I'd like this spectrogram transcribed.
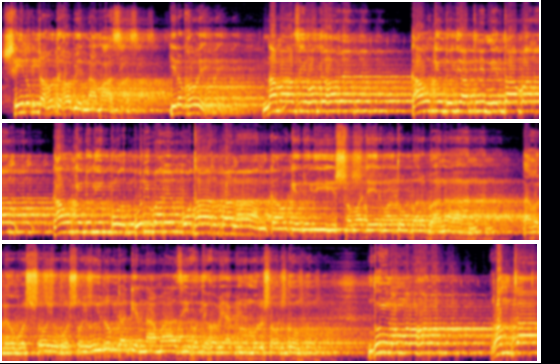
সেই লোকটা হতে হবে নামাজি। কীরকম হবে? নামাজি হতে হবে। কাউকে যদি আপনি নেতা বানান, কাউকে যদি পরিবারের প্রধান বানান, কাউকে যদি সমাজের মাতব্বার বানান তাহলে অবশ্যই অবশ্যই ওই লোকটাকে নামাজি হতে হবে এক নম্বর শর্ত। দুই নম্বর হল, রমজান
